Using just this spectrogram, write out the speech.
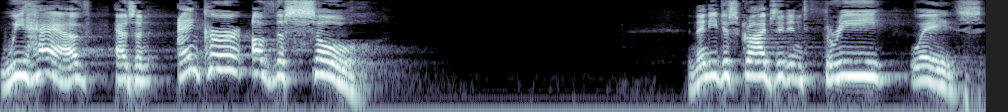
we have as an anchor of the soul. And then he describes it in three ways.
